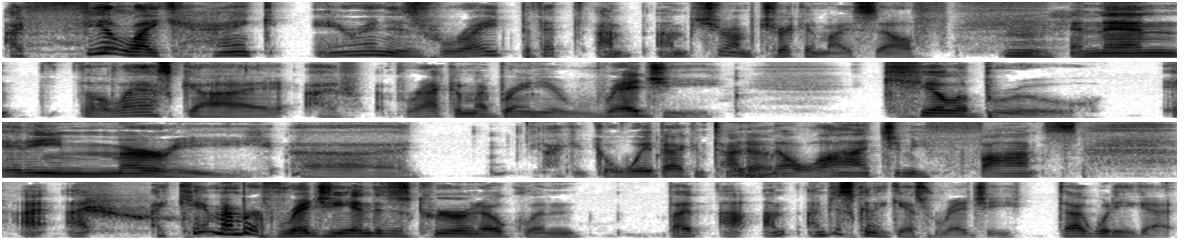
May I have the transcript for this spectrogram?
I feel like Hank Aaron is right, but that I'm I'm sure I'm tricking myself. Mm. And then the last guy, I've, I'm racking my brain here. Reggie, Killebrew, Eddie Murray. Uh, I could go way back in time. Yeah. Mel Ott, Jimmie Foxx. I, I I can't remember if Reggie ended his career in Oakland, but I, I'm I'm just going to guess Reggie. Doug, what do you got?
